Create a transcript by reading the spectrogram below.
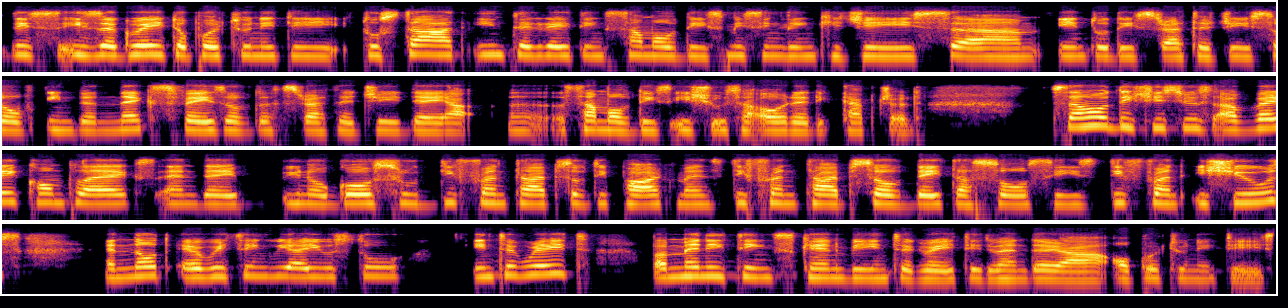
this is a great opportunity to start integrating some of these missing linkages um, into the strategy. So in the next phase of the strategy, they are, uh, some of these issues are already captured. Some of these issues are very complex and they you know, go through different types of departments, different types of data sources, different issues, and not everything we are used to integrate, but many things can be integrated when there are opportunities,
